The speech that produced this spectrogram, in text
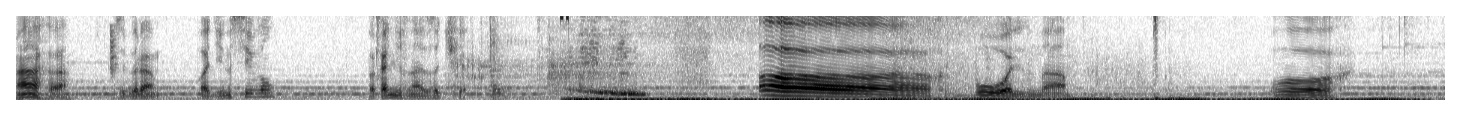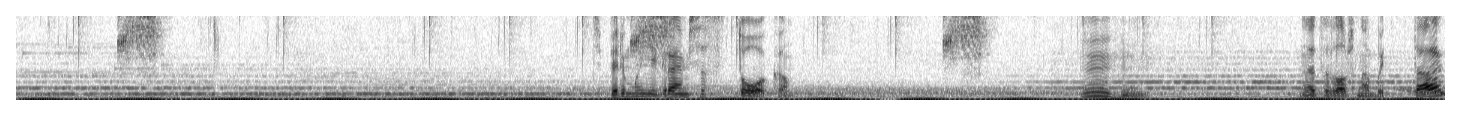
Ага, забираем один символ. Пока не знаю зачем. Ах, больно. Ох. Теперь мы играемся с током. Угу. Ну, это должно быть так.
